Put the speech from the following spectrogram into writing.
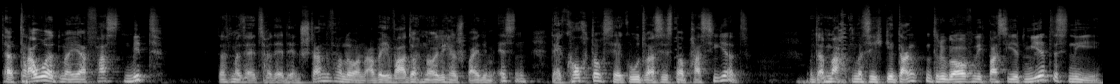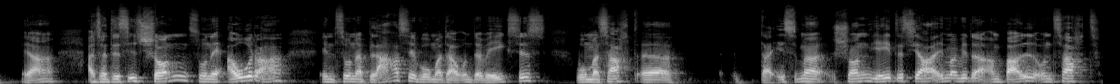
da trauert man ja fast mit, dass man sagt, jetzt hat er den Stand verloren, aber ich war doch neulich erst bei dem Essen, der kocht doch sehr gut, was ist da passiert? Und da macht man sich Gedanken drüber, hoffentlich passiert mir das nie. Ja, also das ist schon so eine Aura in so einer Blase, wo man da unterwegs ist, wo man sagt, äh, da ist man schon jedes Jahr immer wieder am Ball und sagt,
